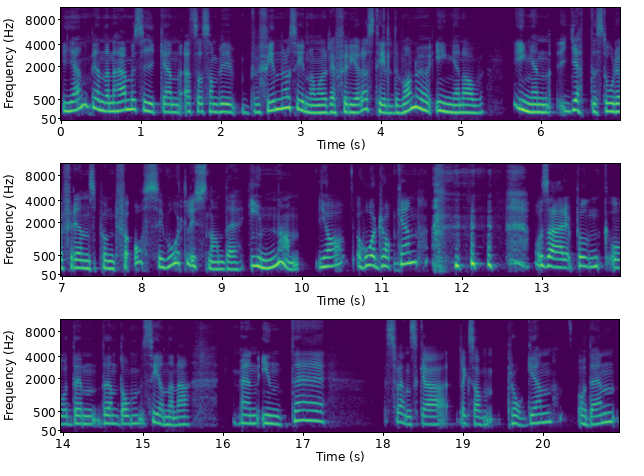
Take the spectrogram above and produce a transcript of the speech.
egentligen den här musiken alltså, som vi befinner oss inom och refereras till, det var nog ingen av ingen jättestor referenspunkt för oss i vårt lyssnande innan. Ja, hårdrocken och så här punk och den, den, de scenerna. Men inte svenska liksom proggen och den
